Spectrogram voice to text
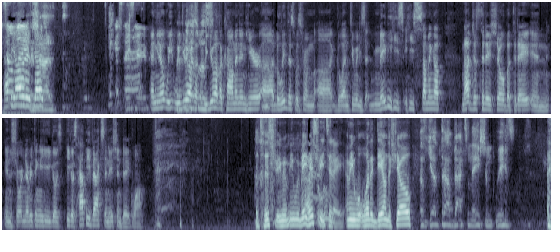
So Happy much. holidays, guys. Merry Christmas. Stay safe. And you know, we, we do have a, we do have a comment in here. Uh, I believe this was from uh, Glenn too, and he said maybe he's he's summing up not just today's show, but today in in short and everything. He goes he goes Happy Vaccination Day, Guam. It's history. I mean, we made history today. I mean, what, what a day on the show. Let's get that vaccination, please. All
